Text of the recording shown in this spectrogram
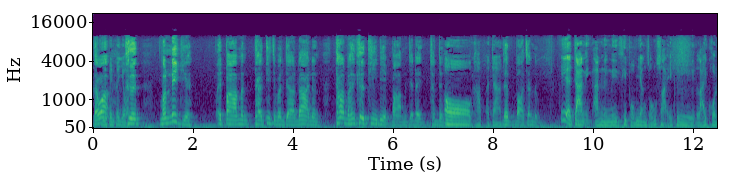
แต่ว่านี่เป็นประโยชน์ คือมันนิ่งไงไอปลามันแทนที่จะมันจะได้นั่นถ้ามันให้เคลื่อนที่นี่ปลามันจะได้ชั้นหนึ่งอ๋อครับอาจารย์ ได้ปลาชั้นหนึ่ง นี่อาจารย์อีกอันหนึ่งนี่ที่ผมยังสงสัยคือหลายคน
